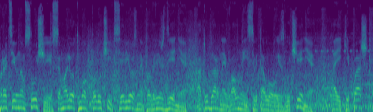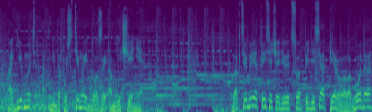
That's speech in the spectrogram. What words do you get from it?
противном случае самолет мог получить серьезное повреждение от ударной волны и светового излучения, а экипаж погибнуть от недопустимой дозы облучения. В октябре 1951 года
